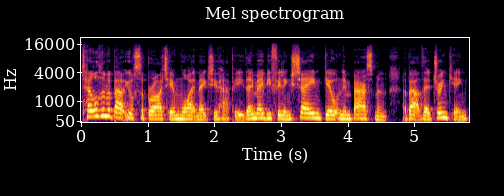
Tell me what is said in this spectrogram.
Tell them about your sobriety and why it makes you happy. They may be feeling shame, guilt, and embarrassment about their drinking.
